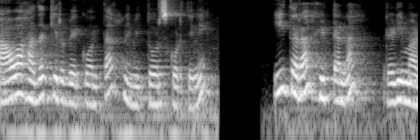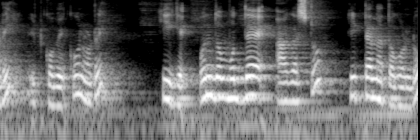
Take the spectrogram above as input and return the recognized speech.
ಯಾವ ಹದಕ್ಕಿರಬೇಕು ಅಂತ ನಿಮಗೆ ತೋರಿಸ್ಕೊಡ್ತೀನಿ. ಈ ಥರ ಹಿಟ್ಟನ್ನು ರೆಡಿ ಮಾಡಿ ಇಟ್ಕೋಬೇಕು ನೋಡಿರಿ. ಹೀಗೆ ಒಂದು ಮುದ್ದೆ ಆಗಷ್ಟು ಹಿಟ್ಟನ್ನು ತಗೊಂಡು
